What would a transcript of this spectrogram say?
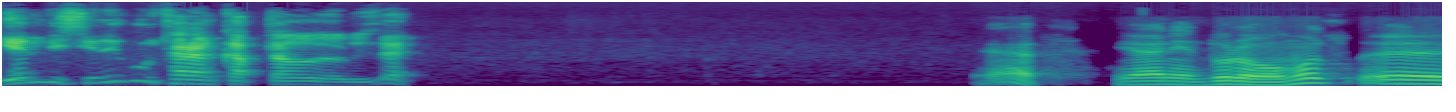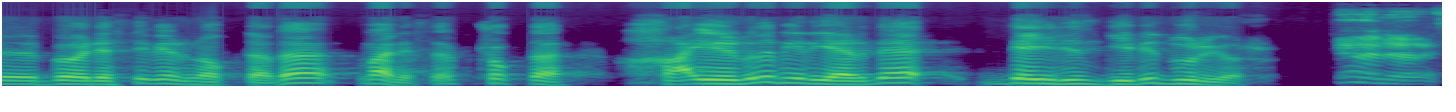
kendisini kurtaran kaptan oluyor bizde. Evet. Yani durumumuz e, böylesi bir noktada maalesef çok da hayırlı bir yerde değiliz gibi duruyor. Öyle evet.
